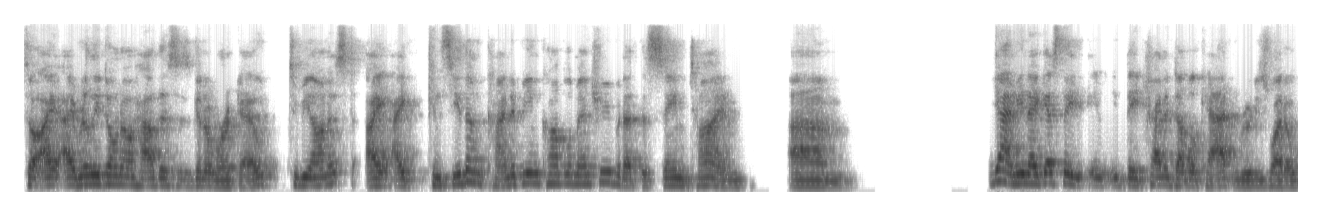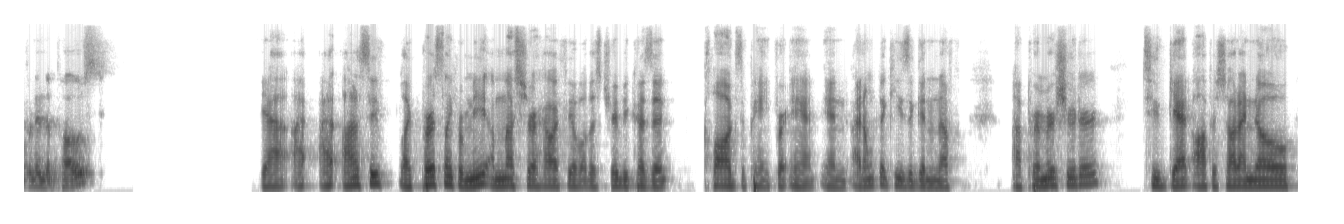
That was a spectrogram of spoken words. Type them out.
So I, I really don't know how this is going to work out. To be honest, I, I can see them kind of being complementary, but at the same time, um, yeah, I mean, I guess they they try to double KAT and Rudy's wide open in the post. Yeah, I, I honestly like personally for me, I'm not sure how I feel about this trade because it clogs the paint for Ant, and I don't think he's a good enough uh, perimeter shooter to get off his shot. I know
